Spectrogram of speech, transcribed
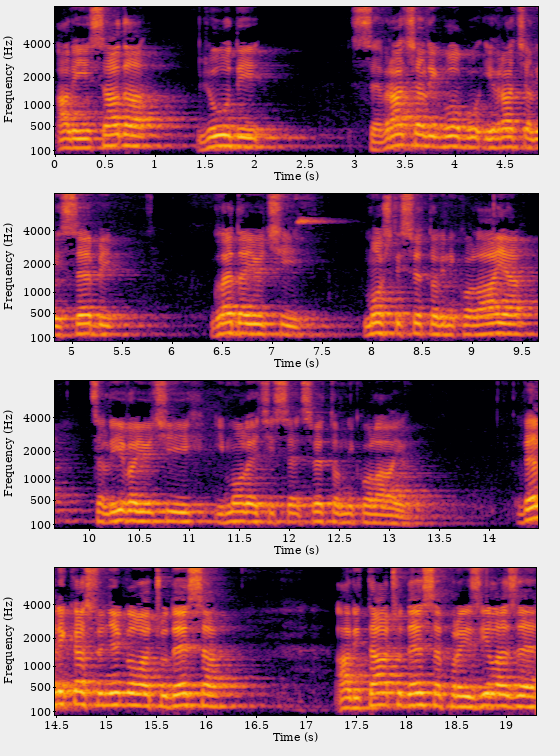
ali i sada, ljudi se vraćali Bogu i vraćali sebi, gledajući mošti svetog Nikolaja, celivajući ih i moleći se svetom Nikolaju. Velika su njegova čudesa, ali ta čudesa proizilaze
